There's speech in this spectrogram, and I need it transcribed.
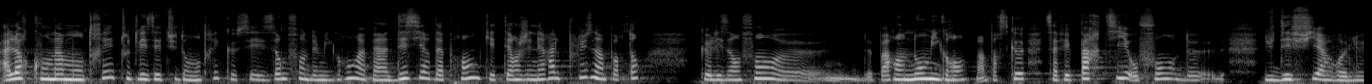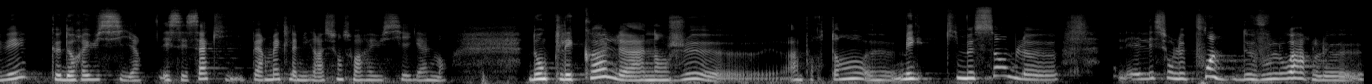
Alors qu'on a montré, toutes les études ont montré que ces enfants de migrants avaient un désir d'apprendre qui était en général plus important que les enfants euh, de parents non migrants, hein, parce que ça fait partie au fond de, du défi à relever que de réussir. Et c'est ça qui permet que la migration soit réussie également. Donc l'école a un enjeu euh, important, euh, mais qui me semble, euh, elle est sur le point de vouloir le.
